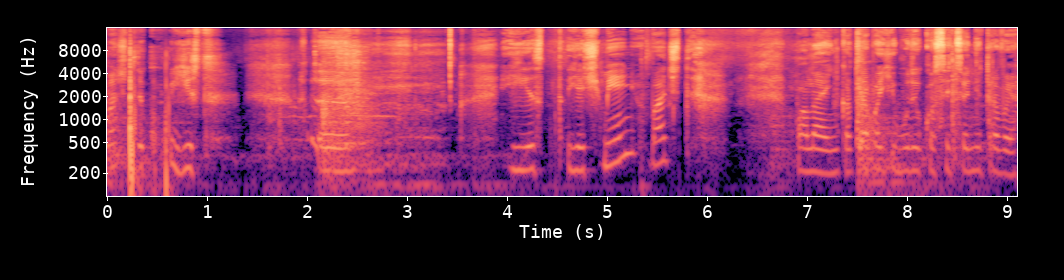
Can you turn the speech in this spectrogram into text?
Бачите, їсть, е, їсть ячмінь, бачите? Маленька, треба їй буде косити сьогодні трави.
